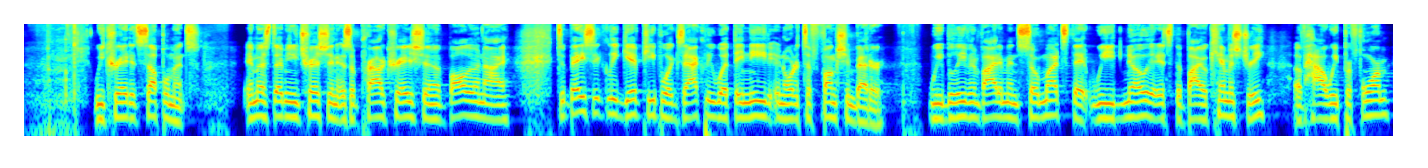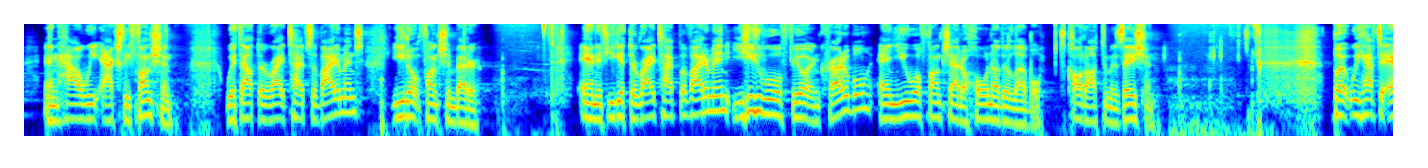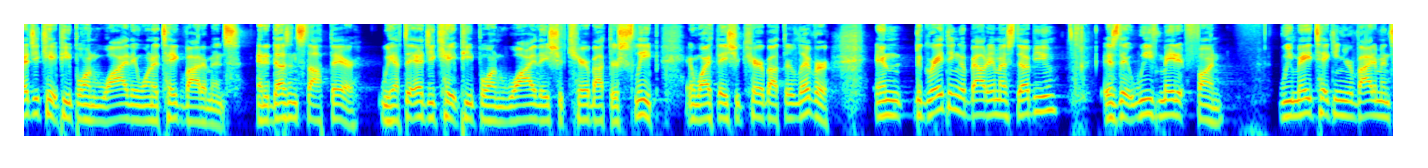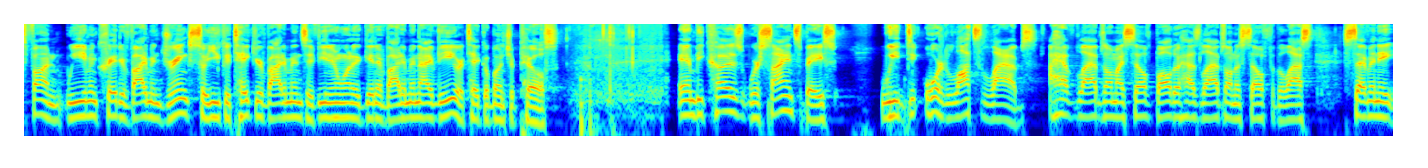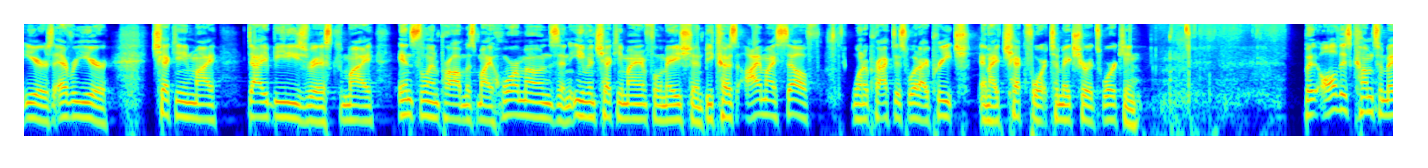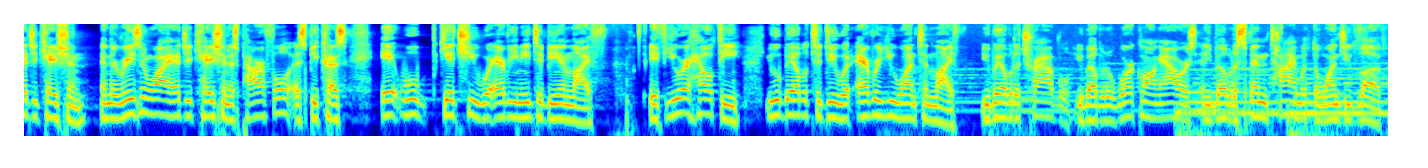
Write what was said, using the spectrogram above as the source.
We created supplements MSW Nutrition is a proud creation of Baldo and I to basically give people exactly what they need in order to function better. We believe in vitamins so much that we know that it's the biochemistry of how we perform and how we actually function. Without the right types of vitamins, you don't function better. And if you get the right type of vitamin, you will feel incredible and you will function at a whole nother level. It's called optimization. But we have to educate people on why they want to take vitamins. And it doesn't stop there. We have to educate people on why they should care about their sleep and why they should care about their liver. And the great thing about MSW is that we've made it fun. We made taking your vitamins fun. We even created vitamin drinks so you could take your vitamins if you didn't want to get a vitamin IV or take a bunch of pills. And because we're science based, we ordered lots of labs. I have labs on myself. Baldo has labs on himself for the last seven, eight years, every year, checking my diabetes risk, my insulin problems, my hormones, and even checking my inflammation because I myself want to practice what I preach and I check for it to make sure it's working. But all this comes from education. And the reason why education is powerful is because it will get you wherever you need to be in life. If you are healthy, you will be able to do whatever you want in life. You'll be able to travel, you'll be able to work long hours, and you'll be able to spend time with the ones you love.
